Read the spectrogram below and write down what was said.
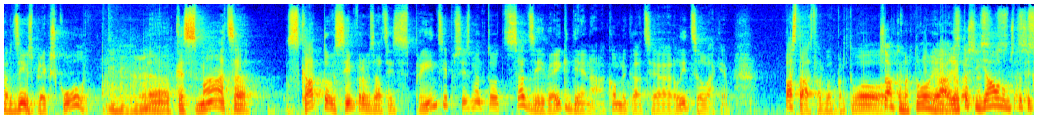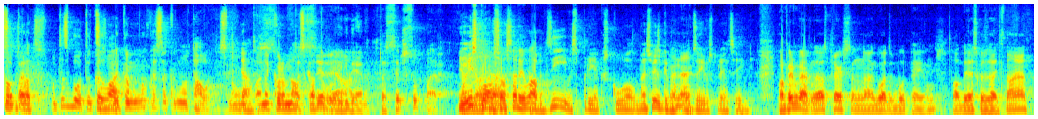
par dzīvesprieku skolu, mm -hmm. kas māca skatuves improvizācijas principus izmantot sadzīvē, ikdienā, komunikācijā ar līdzcilvēkiem. Pastāst varbūt par to. Sākam ar to, jā, jā jo tas ir jaunums, tas, tas, tas ir kaut kas tāds. Un tas būtu cilvēkam, nu, kas saka, no tautas, nu, nekuram nav skatu ikdiena. Tas ir super. Jo un, izklausās arī labi dzīves prieks skola. Mēs visi gribam būt dzīves priecīgi. Man pirmkārt liels prieks un gods būt pie jums. Paldies, ka uzaicinājāt.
